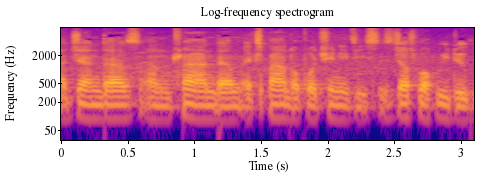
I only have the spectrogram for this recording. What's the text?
agendas and try and um, expand opportunities. It's just what we do.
